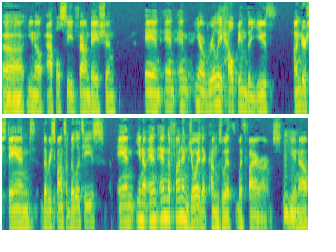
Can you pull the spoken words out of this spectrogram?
Uh, mm-hmm. Uh, you know, Appleseed Foundation, and and and you know, really helping the youth understand the responsibilities and you know and and the fun and joy that comes with with firearms. Mm-hmm. You know,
